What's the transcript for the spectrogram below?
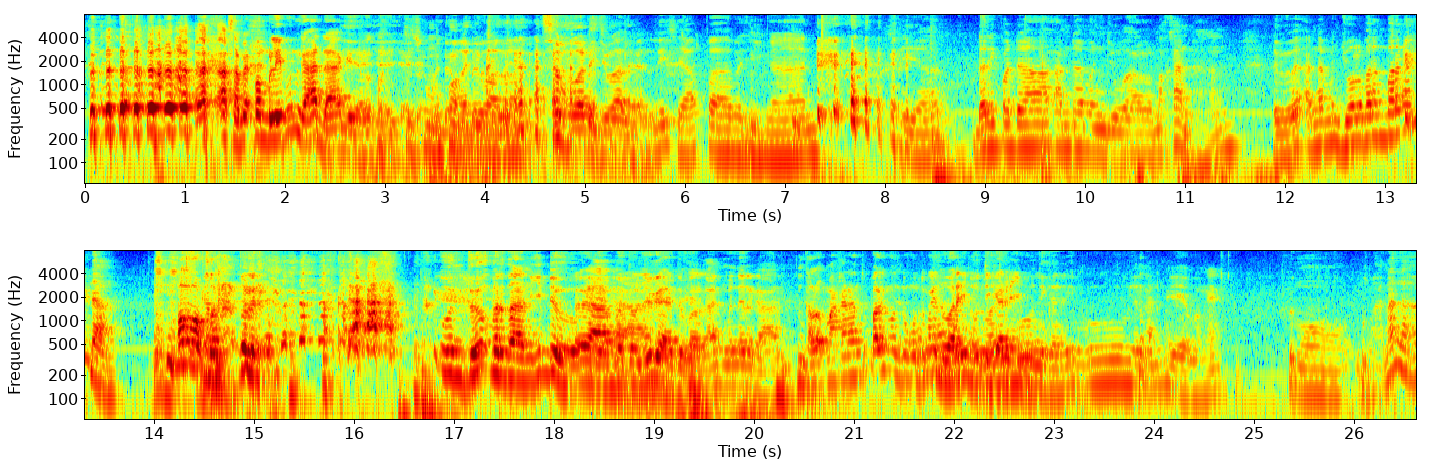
Sampai pembeli pun nggak ada gitu. Semua jualan. Semua dijual ya. Beli siapa bajingan? Iya. Daripada Anda menjual makanan, lebih baik Anda menjual barang-barang Anda. Oh betul. Untuk bertahan hidup. Ya, betul juga itu, Bang. kan, bener kan? Kalau makanan tuh paling untung-untungnya dua ribu, tiga ribu. tiga ribu, ya kan? Iya bang ya. Mau gimana lah?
